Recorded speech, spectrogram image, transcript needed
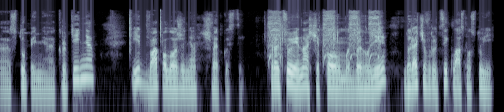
е, ступінь е, крутіння і два положення швидкості. Працює на щитковому двигуні. До речі, в руці класно стоїть.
